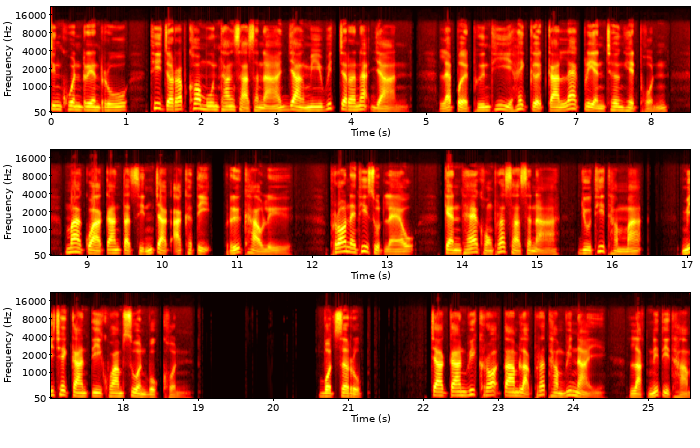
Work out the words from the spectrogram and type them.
จึงควรเรียนรู้ ที่จะรับข้อมูลทางศาสนาอย่างมีวิจารณญาณ และเปิดพื้นที่ให้เกิดการแลกเปลี่ยนเชิงเหตุผล มากกว่าการตัดสินจากอคติหรือข่าวลือ เพราะในที่สุดแล้ว แก่นแท้ของพระศาสนาอยู่ที่ธรรมะ มิใช่การตีความส่วนบุคคล บทสรุป จากการวิเคราะห์ตามหลักพระธรรมวินัย หลักนิติธรรม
